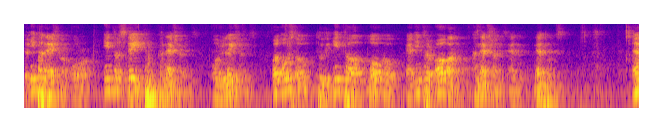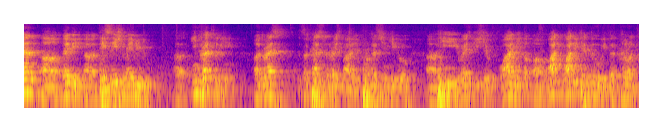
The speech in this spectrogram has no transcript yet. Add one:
the international or interstate connections or relations, but also to the inter-local and inter-urban connections and networks. And uh, maybe uh, this issue may be uh, indirectly address the question raised by Professor Shin. Uh, he raised the issue why we uh, what, what we can do with the current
